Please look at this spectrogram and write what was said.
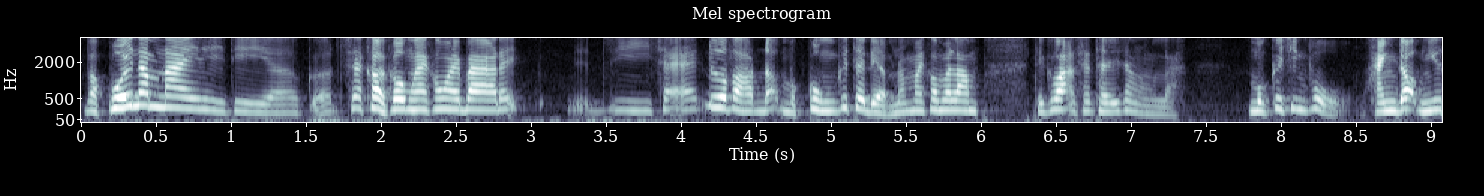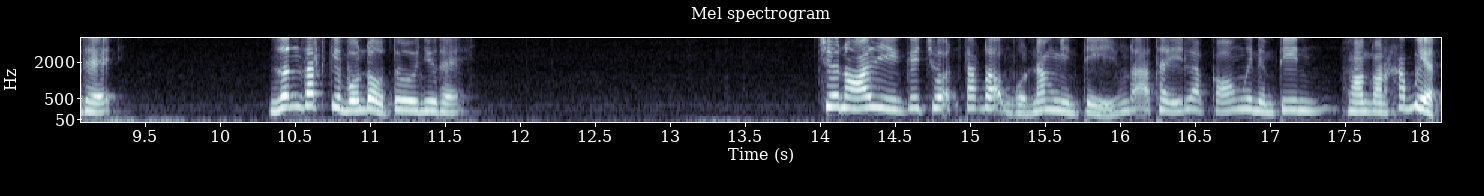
và cuối năm nay thì, thì ờ, sẽ khởi công 2023 đấy thì sẽ đưa vào hoạt động vào cùng cái thời điểm năm 2025 thì các bạn sẽ thấy rằng là một cái chính phủ hành động như thế, dẫn dắt cái vốn đầu tư như thế. Chưa nói gì cái chuyện tác động của 5.000 tỷ chúng đã thấy là có nguyên niềm tin hoàn toàn khác biệt.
